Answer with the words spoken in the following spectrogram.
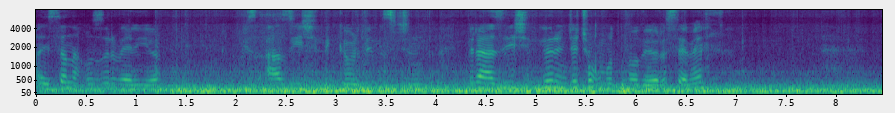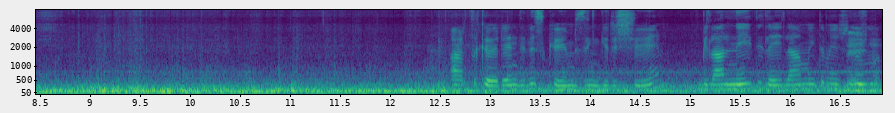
Ay sana huzur veriyor. Biz az yeşillik gördüğümüz için biraz yeşil görünce çok mutlu oluyoruz hemen. Artık öğrendiniz köyümüzün girişi. Bilal neydi? Leyla mıydı? Mecnun. Mecnun.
